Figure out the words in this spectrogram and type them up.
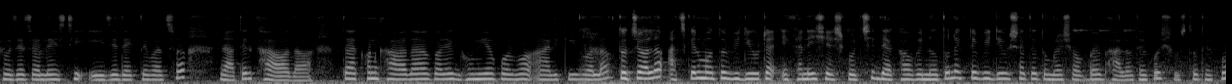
সোজা চলে এসেছি, এই যে দেখতে পাচ্ছ, রাতের খাওয়া দাওয়া তো এখন খাওয়া দাওয়া করে ঘুমিয়ে পড়ব, আর কি বলো? তো চলো, আজকের মতো ভিডিওটা এখানেই শেষ করছি, দেখা হবে নতুন একটা ভিডিওর সাথে, তোমরা সবাই ভালো থেকো, সুস্থ থেকো,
